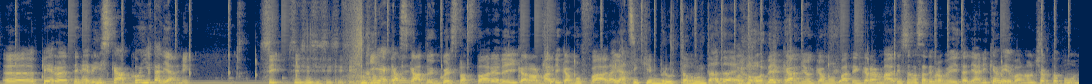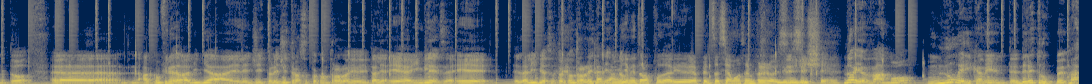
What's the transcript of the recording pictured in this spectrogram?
eh, per tenere in scacco gli italiani. Sì, sì, sì, sì, sì, sì, sì. Chi è cascato in questa storia dei carro armati camuffati? Ragazzi, che brutta puntata è. o dei camion camuffati in carro armati sono stati proprio gli italiani che avevano a un certo punto eh, al confine della Libia e l'Egitto l'Egitto era sotto controllo italia- eh, inglese e la Libia sotto il controllo Mi italiano viene troppo da ridere, penso siamo sempre noi gli Sì, sì. scemi. noi avevamo numericamente delle truppe ma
